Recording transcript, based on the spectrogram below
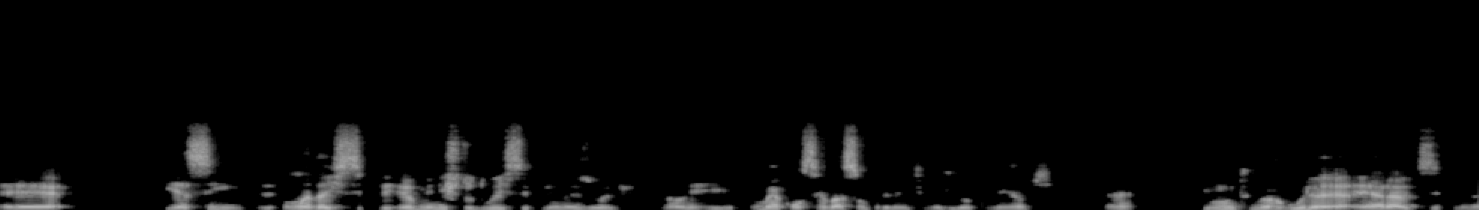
é, e assim, uma das disciplinas, eu ministro duas disciplinas hoje na Unirio. Uma é a conservação preventiva de documentos, né? E muito me orgulho, é, era a disciplina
